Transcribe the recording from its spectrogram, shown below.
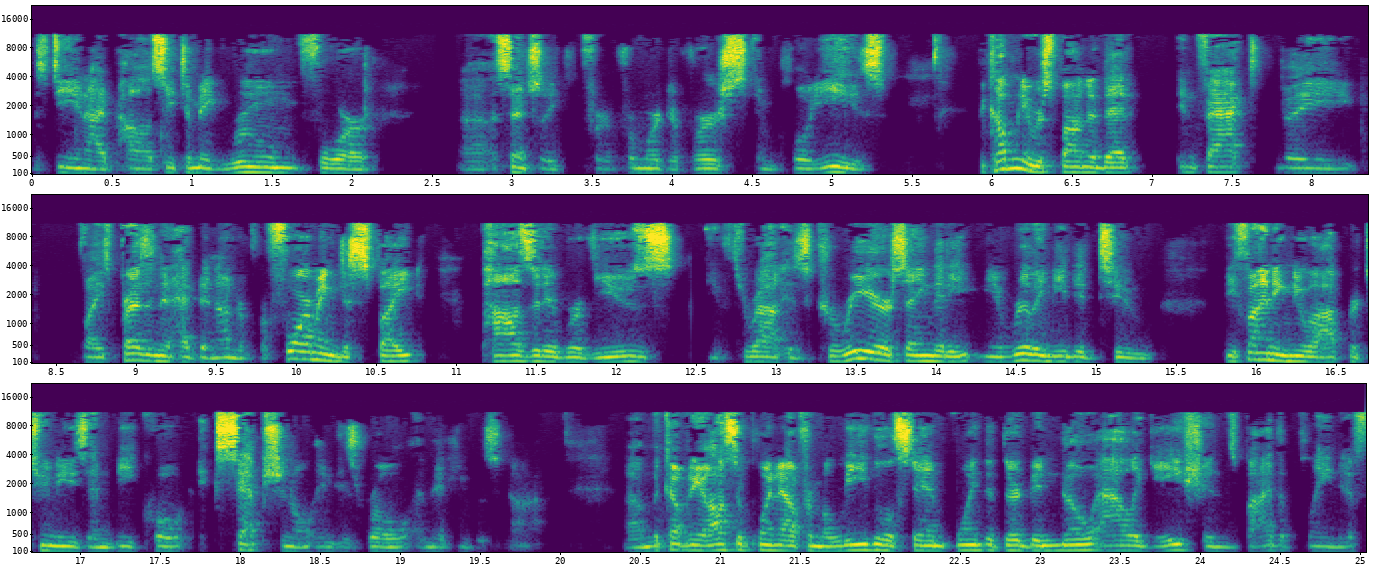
this DNI policy to make room for uh, essentially for, for more diverse employees, the company responded that in fact the vice president had been underperforming despite positive reviews throughout his career, saying that he, he really needed to be finding new opportunities and be quote exceptional in his role, and that he was not. Um, the company also pointed out from a legal standpoint that there had been no allegations by the plaintiff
